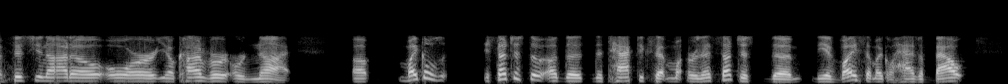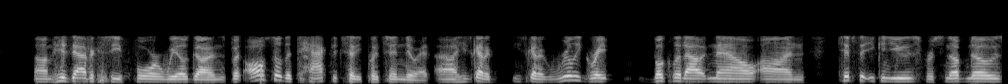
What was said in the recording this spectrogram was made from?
aficionado or you know convert or not, uh, Michael's. It's not just the uh, the the tactics that, or that's not just the the advice that Michael has about um, his advocacy for wheel guns, but also the tactics that he puts into it. Uh, he's got a he's got a really great booklet out now on tips that you can use for snub nose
